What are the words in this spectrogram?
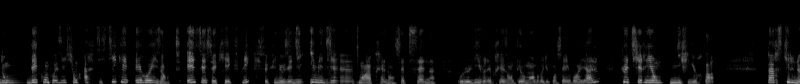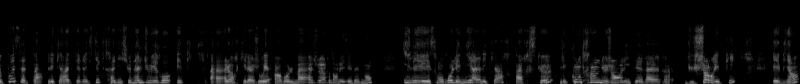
Donc des compositions artistiques et héroïsantes. Et c'est ce qui explique, ce qui nous est dit immédiatement après dans cette scène où le livre est présenté aux membres du Conseil royal, que Tyrion n'y figure pas, parce qu'il ne possède pas les caractéristiques traditionnelles du héros épique, alors qu'il a joué un rôle majeur dans les événements. Son rôle est mis à l'écart parce que les contraintes du genre littéraire du chant épique, eh bien,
